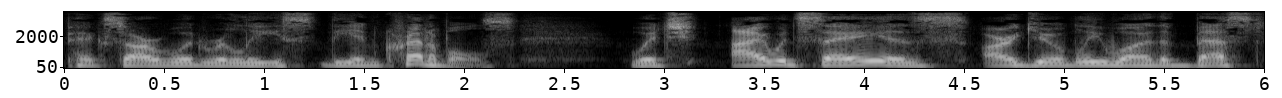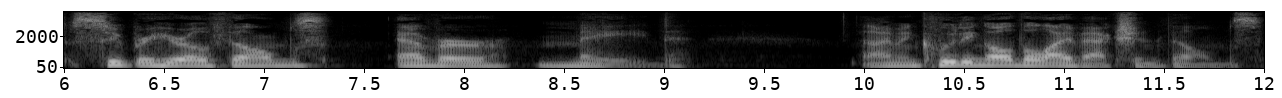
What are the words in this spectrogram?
Pixar would release The Incredibles, which I would say is arguably one of the best superhero films ever made. I'm including all the live action films.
